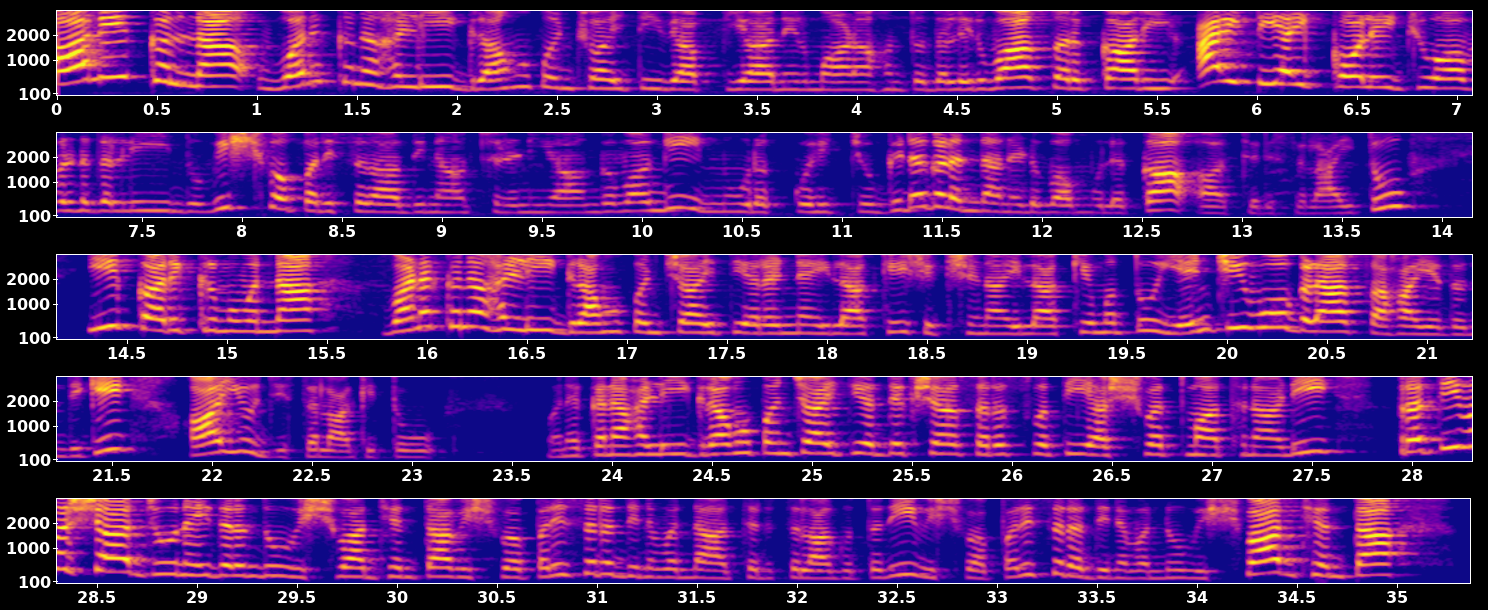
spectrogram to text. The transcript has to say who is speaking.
Speaker 1: ಆನೇಕಲ್ನ ವನಕನಹಳ್ಳಿ ಗ್ರಾಮ ಪಂಚಾಯಿತಿ ವ್ಯಾಪ್ತಿಯ ನಿರ್ಮಾಣ ಹಂತದಲ್ಲಿರುವ ಸರ್ಕಾರಿ ಐಟಿಐ ಕಾಲೇಜು ಆವರಣದಲ್ಲಿ ಇಂದು ವಿಶ್ವ ಪರಿಸರ ದಿನಾಚರಣೆಯ ಅಂಗವಾಗಿ ನೂರಕ್ಕೂ ಹೆಚ್ಚು ಗಿಡಗಳನ್ನು ನೆಡುವ ಮೂಲಕ ಆಚರಿಸಲಾಯಿತು. ಈ ಕಾರ್ಯಕ್ರಮವನ್ನು ವಣಕನಹಳ್ಳಿ ಗ್ರಾಮ ಪಂಚಾಯಿತಿ ಅರಣ್ಯ ಇಲಾಖೆ, ಶಿಕ್ಷಣ ಇಲಾಖೆ ಮತ್ತು ಎನ್ಜಿಒಗಳ ಸಹಾಯದೊಂದಿಗೆ ಆಯೋಜಿಸಲಾಗಿತ್ತು. ವನಕನಹಳ್ಳಿ ಗ್ರಾಮ ಪಂಚಾಯಿತಿ ಅಧ್ಯಕ್ಷ ಸರಸ್ವತಿ ಅಶ್ವಥ್ ಮಾತನಾಡಿ, ಪ್ರತಿ ವರ್ಷ ಜೂನ್ ಐದರಂದು ವಿಶ್ವಾದ್ಯಂತ ವಿಶ್ವ ಪರಿಸರ ದಿನವನ್ನು ಆಚರಿಸಲಾಗುತ್ತದೆ. ವಿಶ್ವ ಪರಿಸರ ದಿನವನ್ನು ವಿಶ್ವಾದ್ಯಂತ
